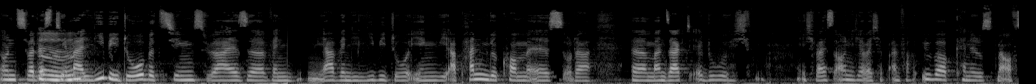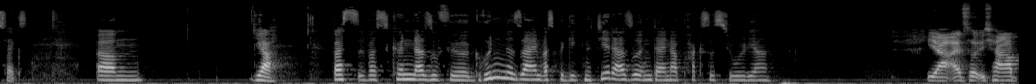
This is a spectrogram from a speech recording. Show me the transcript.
Und zwar das mhm. Thema Libido, beziehungsweise wenn, ja, wenn die Libido irgendwie abhandengekommen ist oder äh, man sagt, äh, du, ich, ich weiß auch nicht, aber ich habe einfach überhaupt keine Lust mehr auf Sex. Ähm, ja, was, was können da so für Gründe sein? Was begegnet dir da so in deiner Praxis, Julia? Ja, also ich habe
